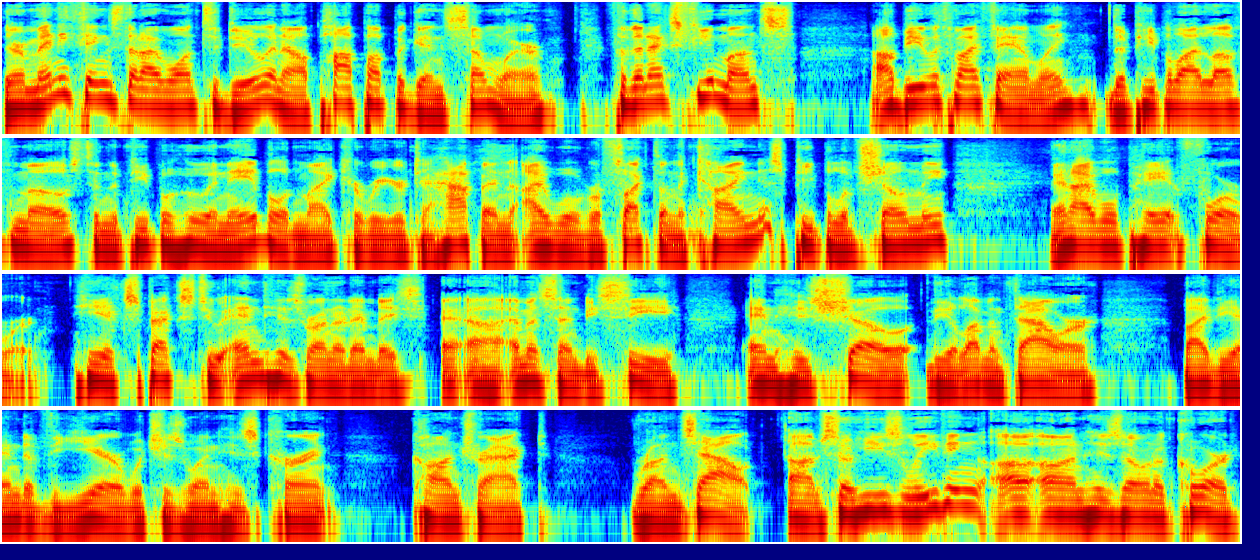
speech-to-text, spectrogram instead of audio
There are many things that I want to do, and I'll pop up again somewhere. For the next few months, I'll be with my family, the people I love most, and the people who enabled my career to happen. I will reflect on the kindness people have shown me, and I will pay it forward. He expects to end his run at MBC, uh, MSNBC and his show, The 11th Hour, by the end of the year, which is when his current contract runs out. Um, so he's leaving uh, on his own accord.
